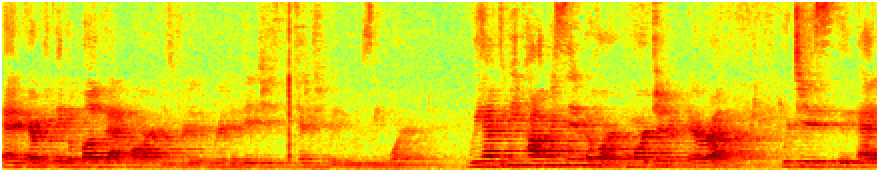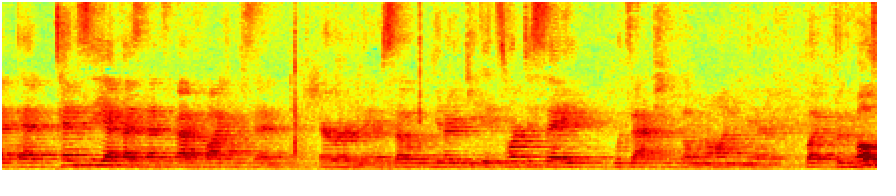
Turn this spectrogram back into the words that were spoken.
And everything above that bar is where, where the ditch is potentially losing water. We have to be cognizant of our margin of error, which is at, at 10 CFS, that's about a 5% error in there. So, you know, it's hard to say what's actually going on in there. But for the most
